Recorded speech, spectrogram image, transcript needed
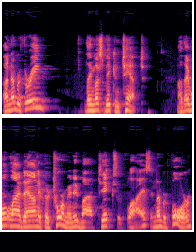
Uh, number three, they must be content. Uh, they won't lie down if they're tormented by ticks or flies. And number four,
